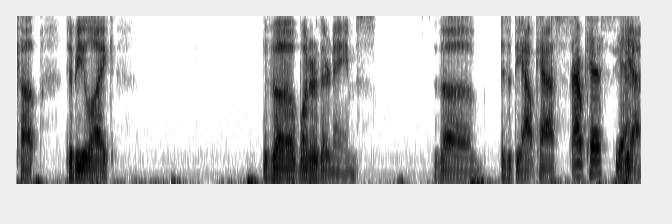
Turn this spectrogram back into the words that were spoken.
Cup, to be like the what are their names? The is it the Outcasts? Outcasts, yeah. yeah.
